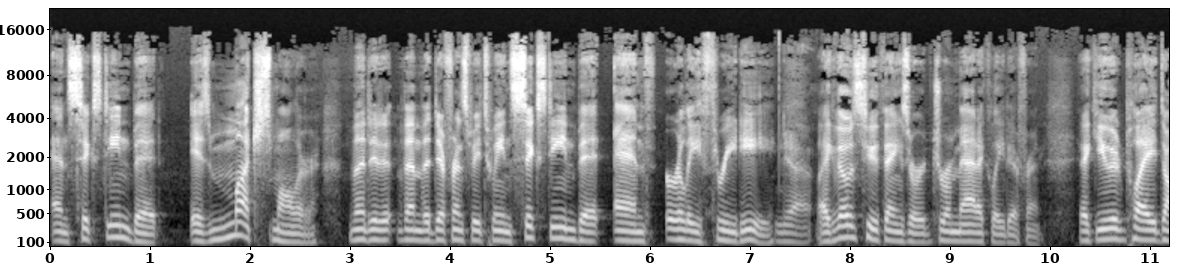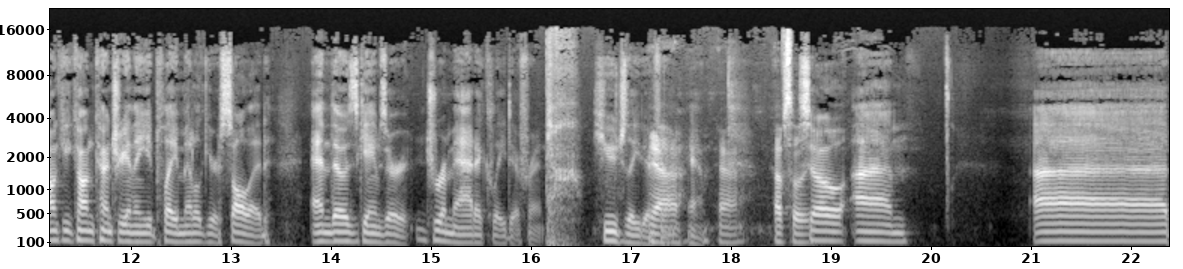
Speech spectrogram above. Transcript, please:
and 16-bit is much smaller than than the difference between 16-bit and early 3D. Yeah. Like those two things are dramatically different. Like you would play Donkey Kong Country and then you'd play Metal Gear Solid, and those games are dramatically different, hugely different. Yeah, yeah, absolutely. So, um, uh,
